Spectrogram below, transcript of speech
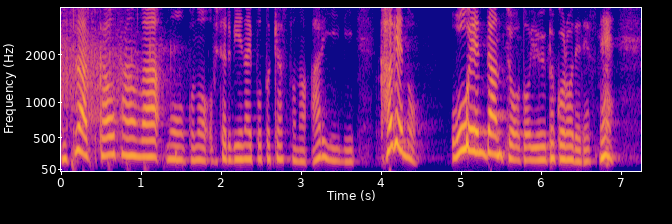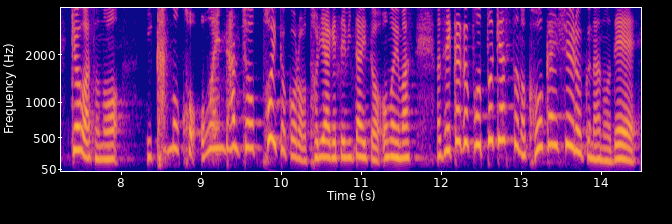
実は塚尾さんはもうこのオフィシャル BNI ポッドキャストのある意味影の応援団長というところでですね、今日はそのいかにもこう応援団長っぽいところを取り上げてみたいと思います。せっかくポッドキャストの公開収録なので、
